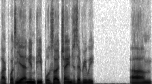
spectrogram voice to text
like what's Yeah. happening in people. So it changes every week. Um,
